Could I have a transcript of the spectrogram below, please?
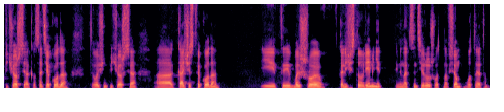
печешься о красоте кода, ты очень печешься о качестве кода, и ты большое количество времени именно акцентируешь вот на всем вот этом.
